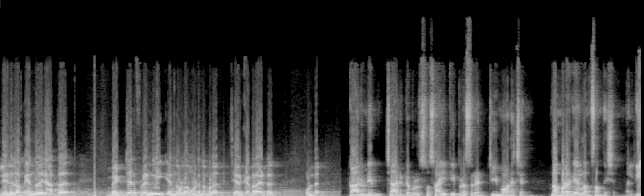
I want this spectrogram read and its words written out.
ലളിതം എന്നതിനകത്ത് ബഡ്ജറ്റ് ഫ്രണ്ട്ലി എന്നുള്ളത് കൊണ്ട് നമ്മൾ ചേർക്കേണ്ടതായിട്ട് ഉണ്ട്. Karunyam charitable society president T Monachan നമ്മുടെ കേരളം സന്ദേശം നൽകി.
